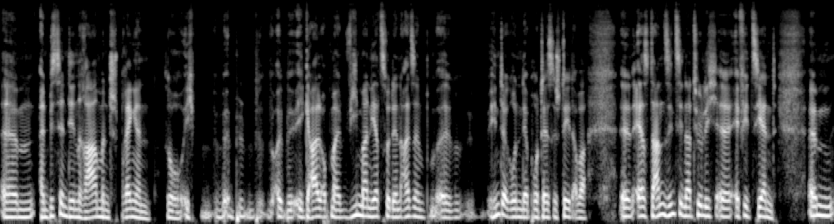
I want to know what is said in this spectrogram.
ähm, ein bisschen den Rahmen sprengen. So, ich, egal ob man, wie man jetzt zu den einzelnen äh, Hintergründen der Proteste steht, aber äh, erst dann sind sie natürlich äh, effizient. Ähm,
